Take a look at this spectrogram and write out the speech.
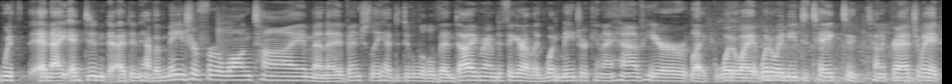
with and I, I didn't I didn't have a major for a long time and I eventually had to do a little Venn diagram to figure out like what major can I have here? Like what do I what do I need to take to kind of graduate?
